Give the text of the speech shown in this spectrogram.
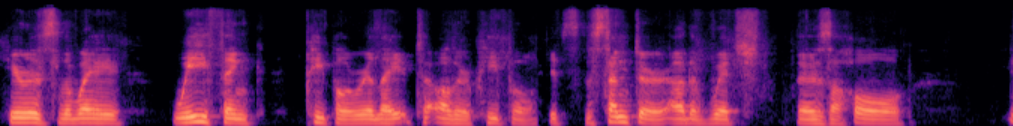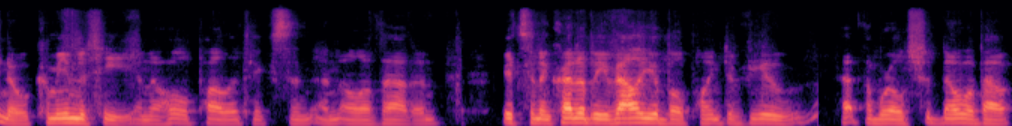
here is the way we think people relate to other people. It's the center out of which there's a whole you know community and the whole politics and, and all of that. And it's an incredibly valuable point of view that the world should know about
